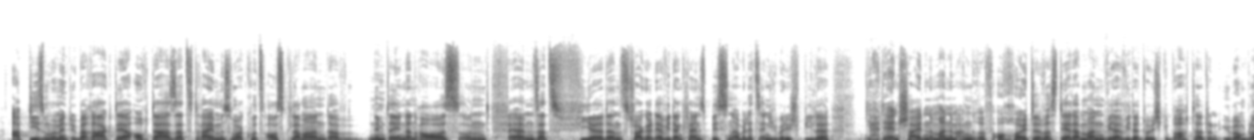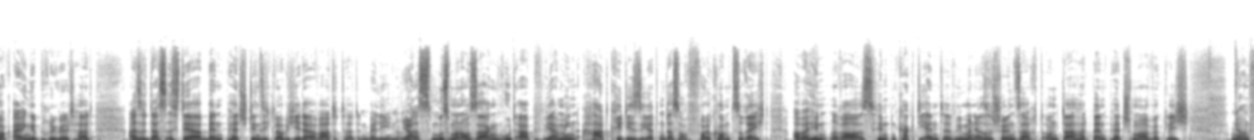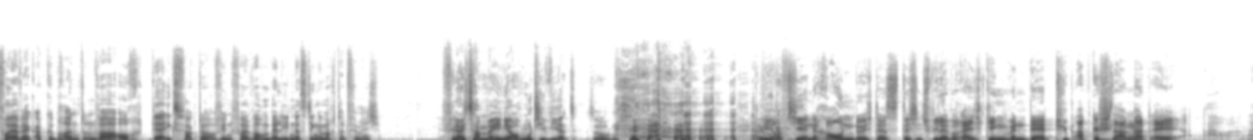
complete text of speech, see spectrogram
ab diesem Moment überragt er. Auch da, Satz 3 müssen wir kurz ausklammern, da nimmt er ihn dann raus und äh, in Satz 4 dann struggelt er wieder ein kleines bisschen, aber letztendlich über die Spiele, ja, der entscheidende Mann im Angriff. Auch heute, was der der Mann wieder, wieder durchgebracht hat und über den Block eingeprügelt hat. Also das ist der Ben Patch, den sich, glaube ich, jeder erwartet hat in Berlin. Und ja. das muss man auch sagen, Hut ab. Wir haben ihn hart kritisiert und das auch vollkommen zu Recht, aber hinten raus, hinten kackt die Ente, wie man ja so schön sagt und da hat Ben Patch mal wirklich ja, ein Feuerwerk abgebrannt und war auch der X-Faktor auf jeden Fall, warum Berlin das Ding gemacht hat für mich. Vielleicht haben wir ihn ja auch motiviert. So. Wie oft hier ein Raunen durch, das, durch den Spielerbereich ging, wenn der Typ abgeschlagen hat, ey,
